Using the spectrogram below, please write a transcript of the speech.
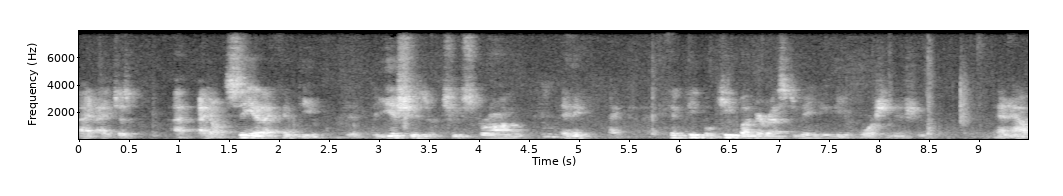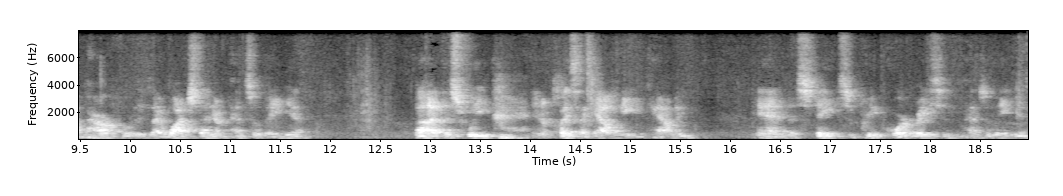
I, I just, I, I don't see it. I think the, the, the issues are too strong. I think, I, I think people keep underestimating the abortion issue and how powerful it is. I watched that in Pennsylvania, uh, this week in a place like Allegheny County and the state Supreme Court race in Pennsylvania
